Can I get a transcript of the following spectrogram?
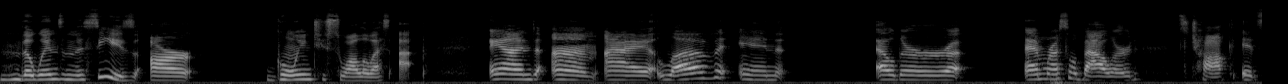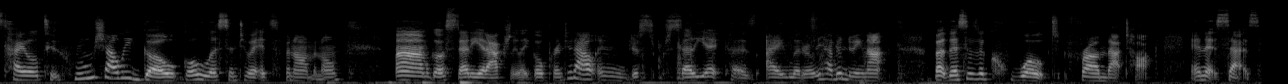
The winds and the seas are going to swallow us up. And um, I love in Elder M. Russell Ballard's talk, it's titled To Whom Shall We Go? Go listen to it. It's phenomenal. Um, go study it actually. Like, go print it out and just study it because I literally have been doing that. But this is a quote from that talk. And it says,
